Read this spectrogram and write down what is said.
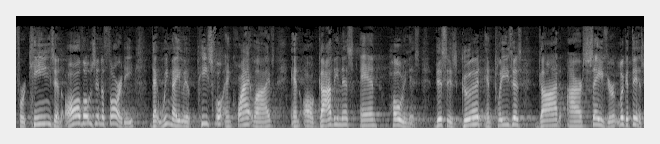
for kings and all those in authority, that we may live peaceful and quiet lives in all godliness and holiness. This is good and pleases God our Savior. Look at this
